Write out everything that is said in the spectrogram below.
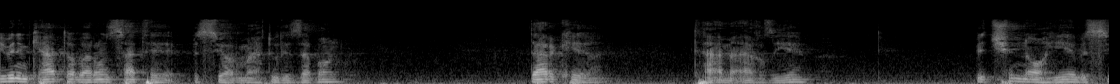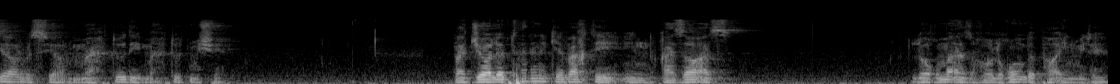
می‌بینیم که حتی بر اون سطح بسیار محدود زبان درک طعم اغذیه به چه ناحیه بسیار بسیار محدودی محدود میشه. و جالبتر اینه که وقتی این غذا از لغمه از حلقوم به پایین میره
